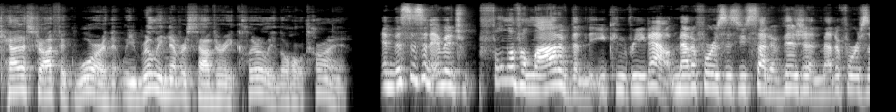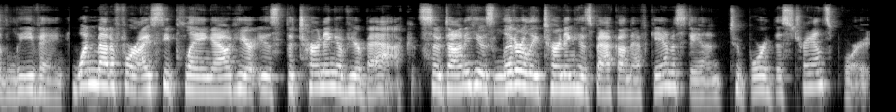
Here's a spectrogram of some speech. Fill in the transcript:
catastrophic war that we really never saw very clearly the whole time. And this is an image full of a lot of them that you can read out. Metaphors, as you said, of vision, metaphors of leaving. One metaphor I see playing out here is the turning of your back. So Donahue is literally turning his back on Afghanistan to board this transport.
